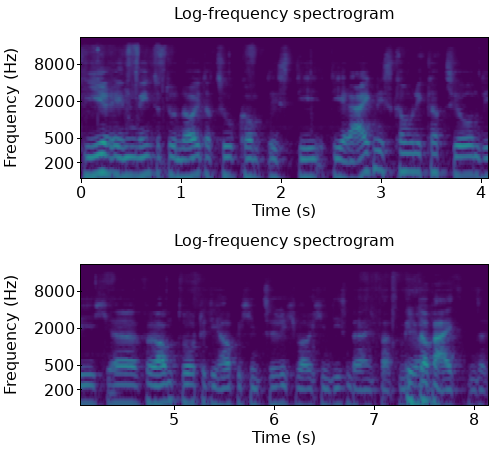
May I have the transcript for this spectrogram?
hier in Winterthur neu dazu kommt, ist die, die Ereigniskommunikation, die ich äh, verantworte. Die habe ich in Zürich, war ich in diesem Bereich einfach Mitarbeitender.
